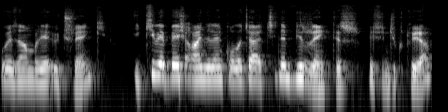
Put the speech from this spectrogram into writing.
O yüzden buraya 3 renk. 2 ve 5 aynı renk olacağı için de bir renktir 5. kutuya.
